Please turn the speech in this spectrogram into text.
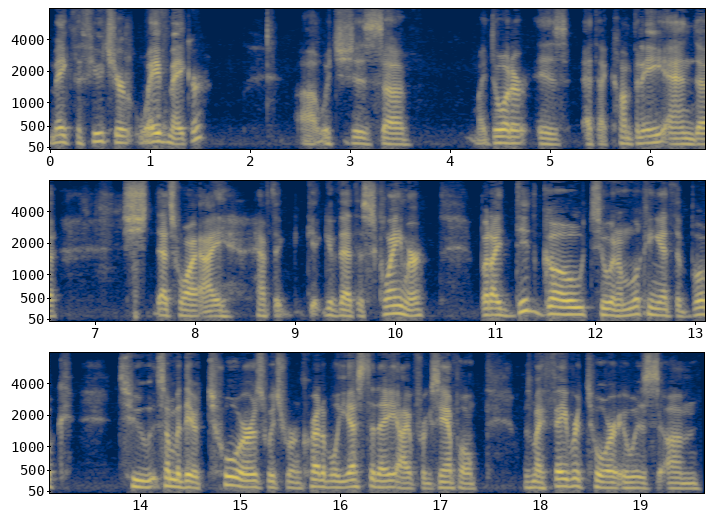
make the future Wavemaker, uh, which is uh, my daughter is at that company, and uh, that's why I have to give that disclaimer. But I did go to, and I'm looking at the book to some of their tours, which were incredible. Yesterday, I, for example, was my favorite tour. It was um,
